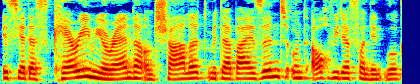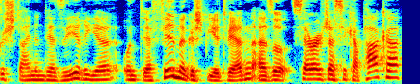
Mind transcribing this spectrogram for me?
ist ja, dass Carrie, Miranda und Charlotte mit dabei sind und auch wieder von den Urgesteinen der Serie und der Filme gespielt werden. Also Sarah Jessica Parker,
